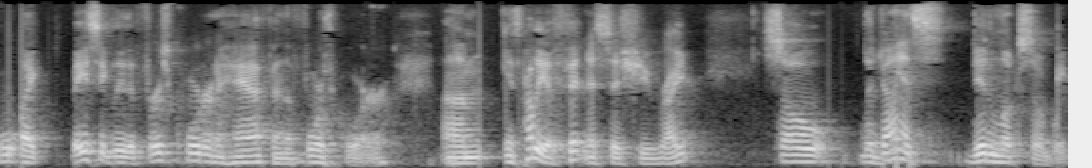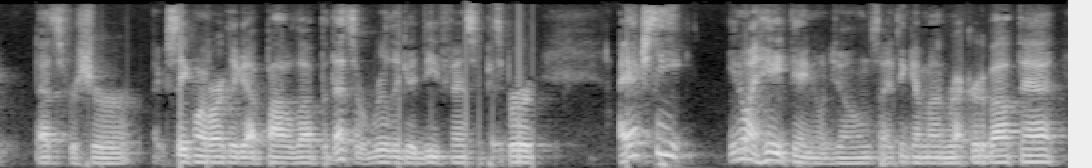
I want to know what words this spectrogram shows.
like basically the first quarter and a half and the fourth quarter. Um, it's probably a fitness issue, right? So the Giants didn't look so great. That's for sure. Like Saquon Barkley got bottled up, but that's a really good defense in Pittsburgh. I actually, you know, I hate Daniel Jones. I think I'm on record about that.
